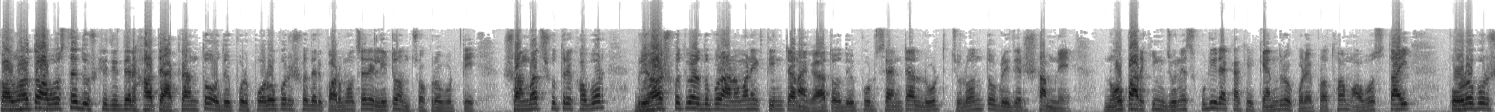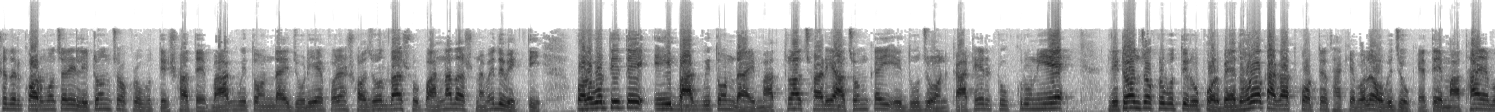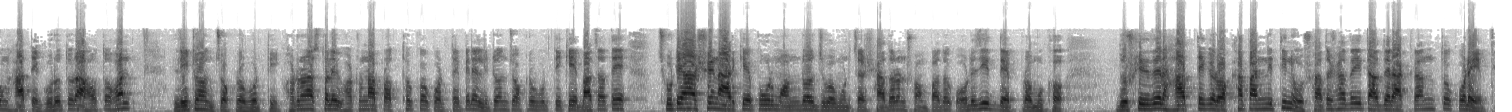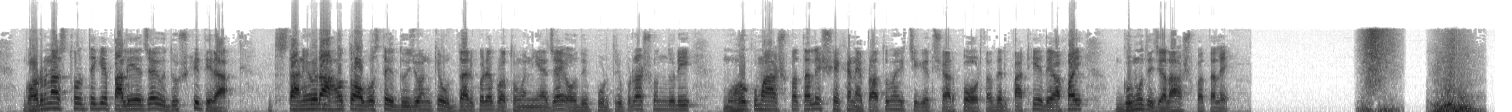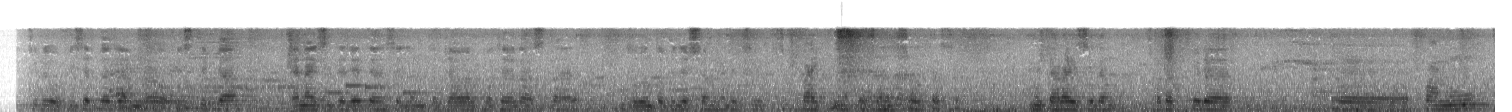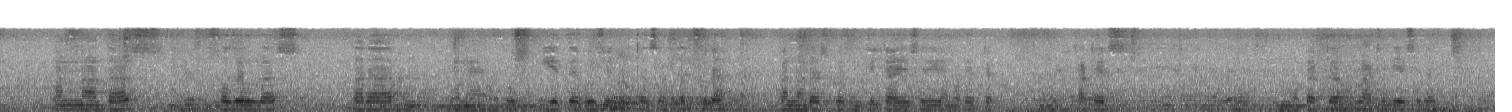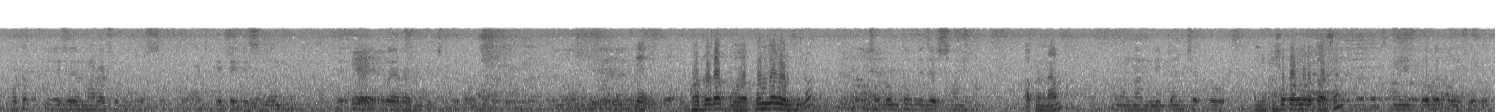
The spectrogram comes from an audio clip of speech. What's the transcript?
কর্মরত অবস্থায় দুষ্কৃতীদের হাতে আক্রান্ত উদয়পুর পৌর পরিষদের কর্মচারী লিটন চক্রবর্তী। সংবাদ সূত্রে খবর, বৃহস্পতিবার দুপুর আনুমানিক তিনটা নাগাদ উদয়পুর সেন্টার লুট ঝুলন্ত ব্রিজের সামনে নো পার্কিং জোনে স্কুটি রাখাকে কেন্দ্র করে প্রথম অবস্থায় পৌর পরিষদের কর্মচারী লিটন চক্রবর্তীর সাথে বাগবিতণ্ডায় জড়িয়ে পড়েন সজল দাস ও পান্না দাস নামে দুই ব্যক্তি। পরবর্তীতে এই বাগবিতণ্ডায় মাত্রা ছাড়িয়ে আচমকাই এই দুজন কাঠের টুকরো নিয়ে লিটন চক্রবর্তীর উপর বেধড়ক আঘাত করতে থাকে বলে অভিযোগ। এতে মাথায় এবং হাতে গুরুতর আহত হন লিটন চক্রবর্তী। ঘটনাস্থলে ঘটনা প্রত্যক্ষ করতে পেরে লিটন চক্রবর্তীকে বাঁচাতে ছুটে আসেন আর কেপুর মণ্ডল যুব মোর্চার সাধারণ সম্পাদক অরিজিৎ দেব প্রমুখ। দুষ্কৃতীদের হাত থেকে রক্ষা পাননি তিনিও। সাথে সাথেই তাদের আক্রান্ত করে ঘটনাস্থল থেকে পালিয়ে যায় ওই দুষ্কৃতীরা। স্থানীয়রা আহত অবস্থায় দুইজনকে উদ্ধার করে প্রথমে নিয়ে যায় অদিপুর ত্রিপুরা সুন্দরী মহকুমা হাসপাতালে। সেখানে প্রাথমিক চিকিৎসার পর তাদের পাঠিয়ে দেওয়া হয় গোমতী জেলা হাসপাতালে। অফিসের কাজে আমরা অফিস থেকে এনআইসিতে যেতে যাওয়ার পথে রাস্তায় ব্রিজের সামনে দেখছি, বাইক নিয়ে আমি দাঁড়াইছিলাম হঠাৎ করে পানু পান্না দাস সজল দাস তারা মানে খুব ইয়েতে হয়েছিল হঠাৎ করে পান্না দাস পেছন থেকে এসেই আমার একটা কাঠের মোটা একটা লাঠি দিয়েছিল হঠাৎ করে সে মারা শুরু করছে আটকেতে গেছিলাম হাতে আর আমি কিছু। ঘটনাটা কোন জায়গায় হয়েছিল? ঝুলন্ত ব্রিজের সামনে। আপনার নাম? আমার নাম লিটন চক্রবর্তী। আপনি কিসে কর্মরত আছেন? আমি পৌর পরিষদে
